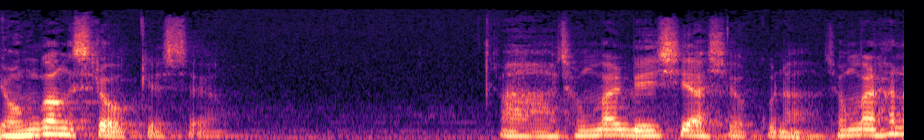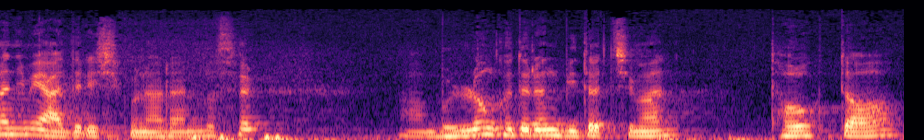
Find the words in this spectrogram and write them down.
영광스러웠겠어요. 아 정말 메시아시였구나, 정말 하나님의 아들이시구나라는 것을 아, 물론 그들은 믿었지만 더욱 더그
